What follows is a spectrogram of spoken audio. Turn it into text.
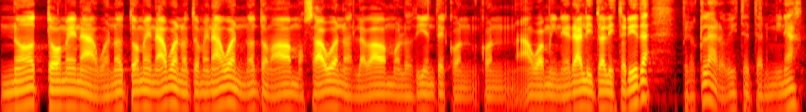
no tomen agua, no tomen agua, no tomen agua. No tomábamos agua, nos lavábamos los dientes con, agua mineral y toda la historieta. Pero claro, viste, terminás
